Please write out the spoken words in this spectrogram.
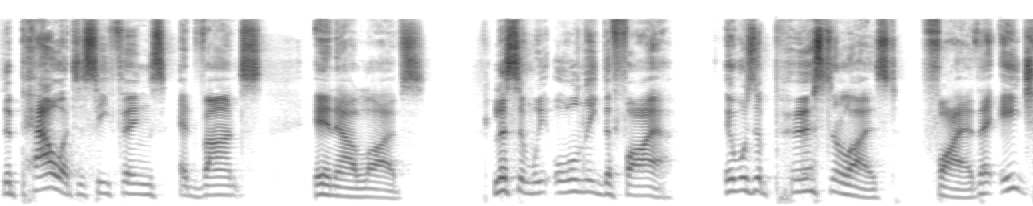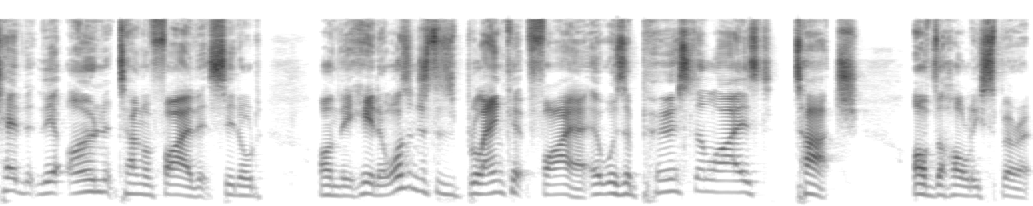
the power to see things advance in our lives. Listen, we all need the fire. It was a personalized fire. They each had their own tongue of fire that settled on their head. It wasn't just this blanket fire, it was a personalized touch of the Holy Spirit.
